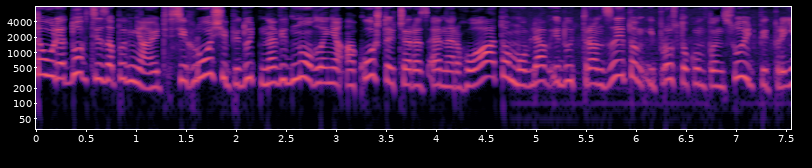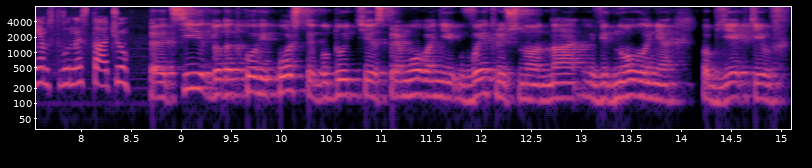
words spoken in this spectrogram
Та урядовці запевняють, всі гроші підуть на відновлення, а кошти через енергоатом, мовляв, ідуть транзитом і просто компенсують підприємству нестачу. Е, Ці додаткові кошти будуть спрямовані виключно на відновлення об'єктів,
